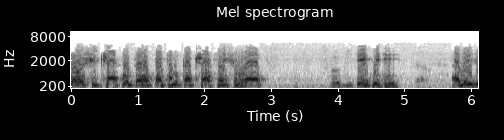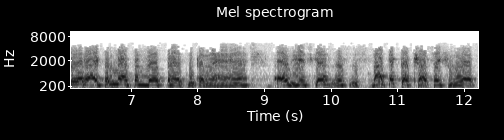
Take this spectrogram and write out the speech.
तो शिक्षा को तो प्रथम कक्षा से शुरुआत होगी। एक विधि अभी जो रायपुर में अपन जो प्रयत्न कर रहे हैं, और ये क्या स्नातक कक्षा से शुरुआत,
